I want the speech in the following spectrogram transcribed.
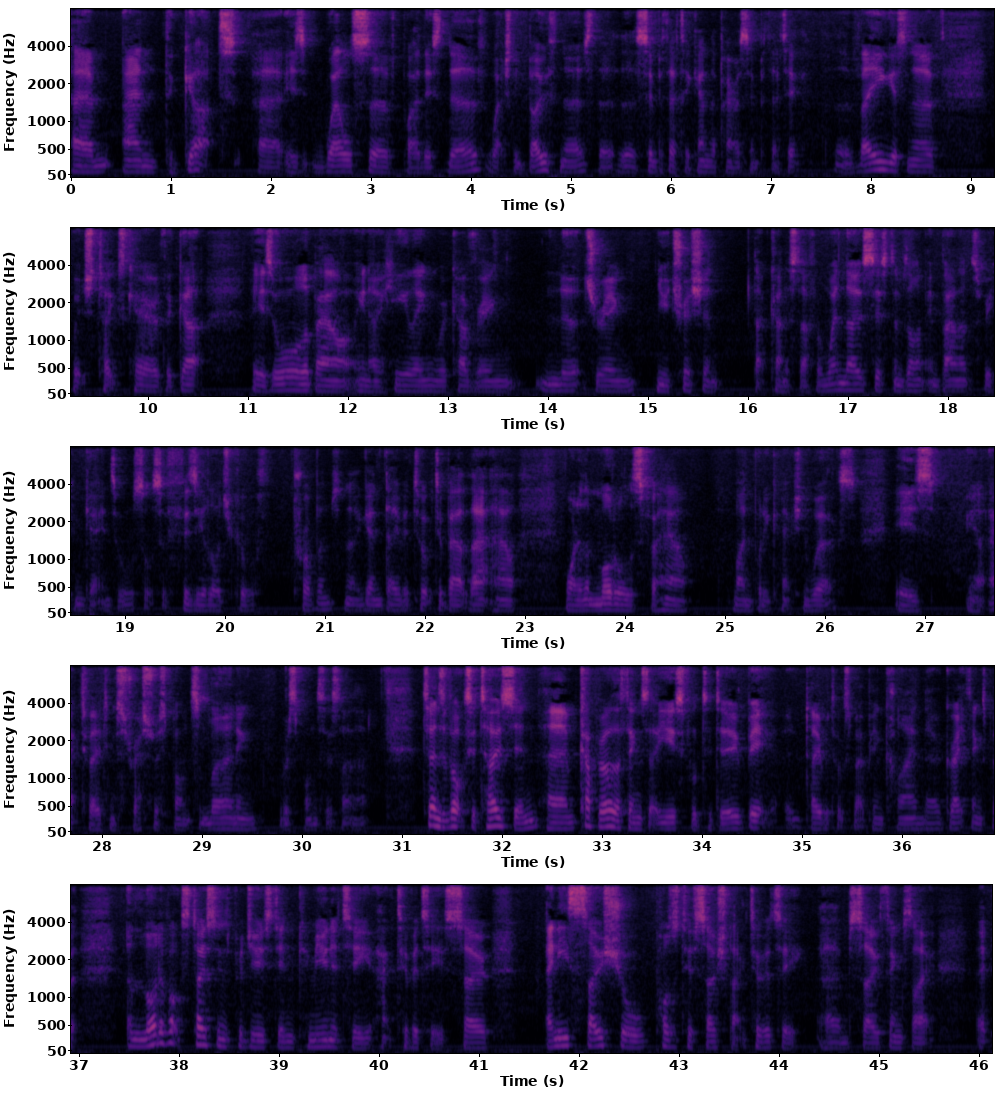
Um, and the gut uh, is well served by this nerve, well, actually, both nerves, the, the sympathetic and the parasympathetic. The vagus nerve, which takes care of the gut, is all about you know healing, recovering, nurturing, nutrition, that kind of stuff. And when those systems aren't in balance, we can get into all sorts of physiological problems. And again, David talked about that how one of the models for how mind body connection works is you know, activating stress response and learning responses like that. In terms of oxytocin, a um, couple of other things that are useful to do. Be, David talks about being kind; they are great things, but a lot of oxytocin is produced in community activities. So, any social, positive social activity. Um, so things like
